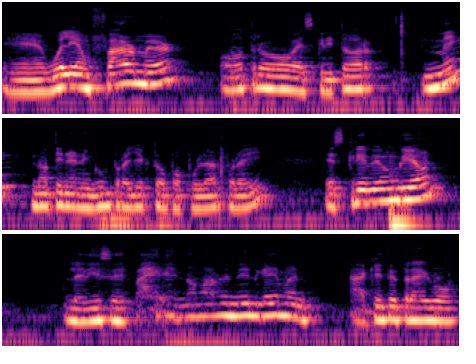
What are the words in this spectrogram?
eh, William Farmer, otro escritor, me, no tiene ningún proyecto popular por ahí, escribe un guion, le dice, "Ay, no mames Neil Gaiman, aquí te traigo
